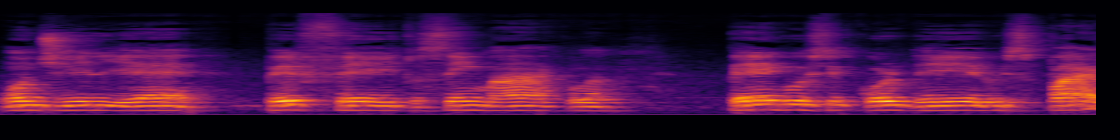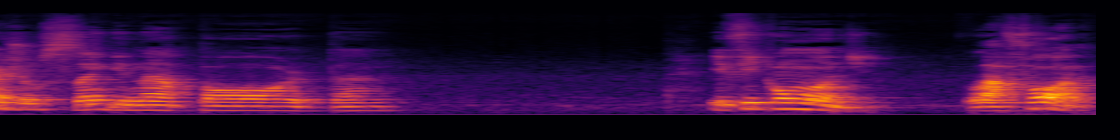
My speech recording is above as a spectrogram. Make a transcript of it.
onde ele é perfeito, sem mácula. Pega esse cordeiro, esparja o sangue na porta. E ficam onde? Lá fora.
